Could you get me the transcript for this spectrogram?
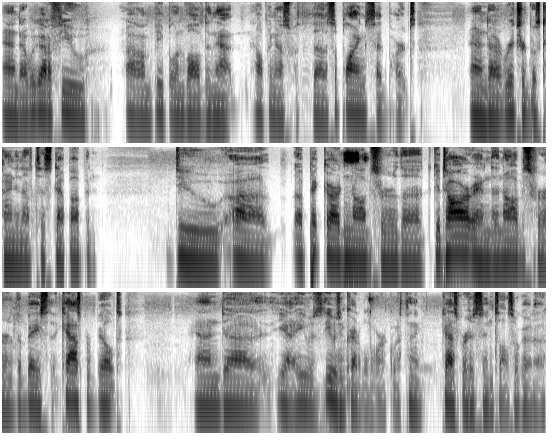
and uh, we got a few um, people involved in that, helping us with uh, supplying said parts. And uh, Richard was kind enough to step up and do uh, a pick guard knobs for the guitar and the knobs for the bass that Casper built. And uh, yeah, he was he was incredible to work with. And Casper has since also got a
